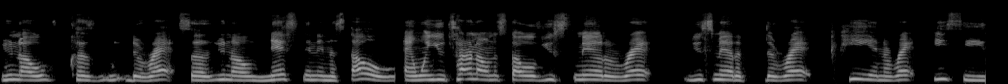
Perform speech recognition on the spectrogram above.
you know, because the rats are, you know, nesting in the stove. And when you turn on the stove, you smell the rat you smell the, the rat pee and the rat feces.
